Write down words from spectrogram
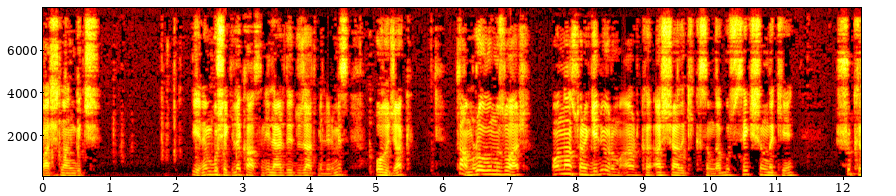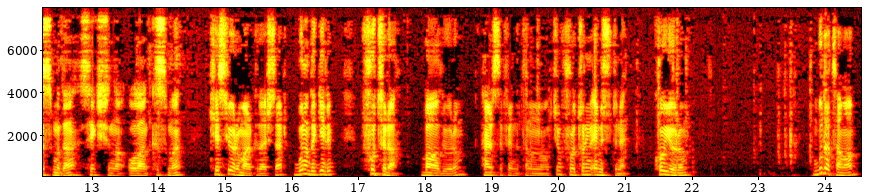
başlangıç diyelim bu şekilde kalsın. İleride düzeltmelerimiz olacak. Tamam row'umuz var. Ondan sonra geliyorum arka aşağıdaki kısımda bu section'daki şu kısmı da section'a olan kısmı kesiyorum arkadaşlar. Bunu da gelip footer'a bağlıyorum. Her seferinde tanımlamak için. Footer'ın en üstüne koyuyorum. Bu da tamam.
